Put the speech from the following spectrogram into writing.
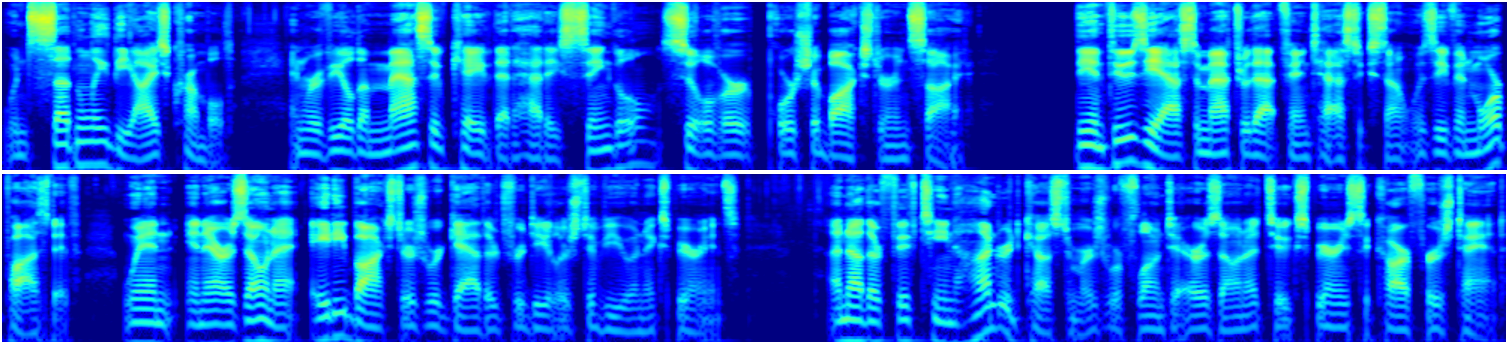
when suddenly the ice crumbled and revealed a massive cave that had a single silver Porsche Boxster inside. The enthusiasm after that fantastic stunt was even more positive when, in Arizona, 80 Boxsters were gathered for dealers to view and experience. Another 1,500 customers were flown to Arizona to experience the car firsthand.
